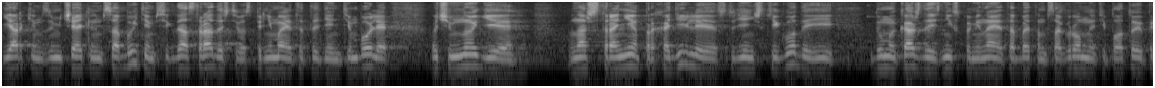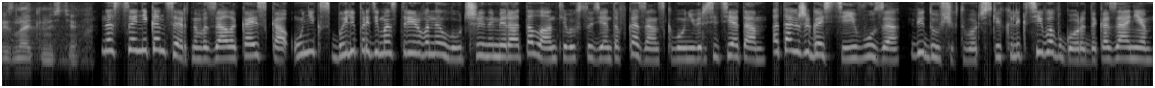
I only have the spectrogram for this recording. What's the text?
ярким, замечательным событиям, всегда с радостью воспринимают этот день. Тем более, очень многие в нашей стране проходили студенческие годы и Думаю, каждый из них вспоминает об этом с огромной теплотой и признательностью. На сцене концертного зала КСК «Уникс» были продемонстрированы лучшие номера талантливых студентов Казанского университета, а также гостей вуза, ведущих творческих коллективов города Казани.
